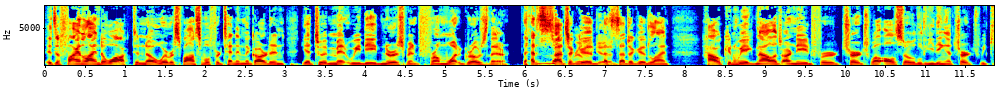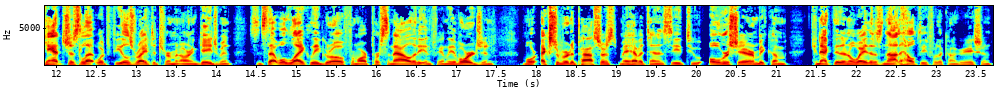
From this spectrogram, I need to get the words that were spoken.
it's a fine line to walk to know we're responsible for tending the garden, yet to admit we need nourishment from what grows there. That's such a Really good, good. That's such a good line. How can we acknowledge our need for church while also leading a church? We can't just let what feels right determine our engagement, since that will likely grow from our personality and family of origin. More extroverted pastors may have a tendency to overshare and become connected in a way that is not healthy for the congregation.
